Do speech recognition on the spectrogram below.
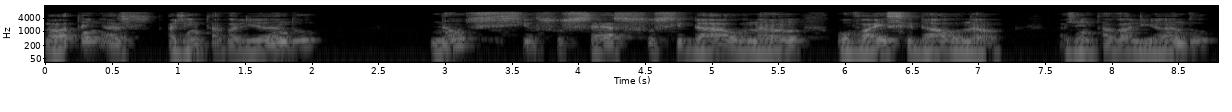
Notem, a gente está avaliando não se o sucesso se dá ou não, ou vai se dar ou não. A gente está avaliando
